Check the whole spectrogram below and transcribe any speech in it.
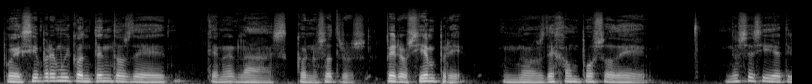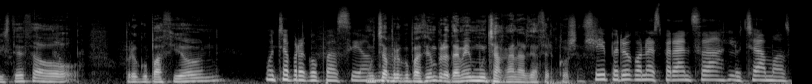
Pues siempre muy contentos de tenerlas con nosotros, pero siempre nos deja un pozo de, no sé si de tristeza o preocupación, Mucha preocupación. mucha preocupación, pero también muchas ganas de hacer cosas. Sí, pero con esperanza luchamos.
